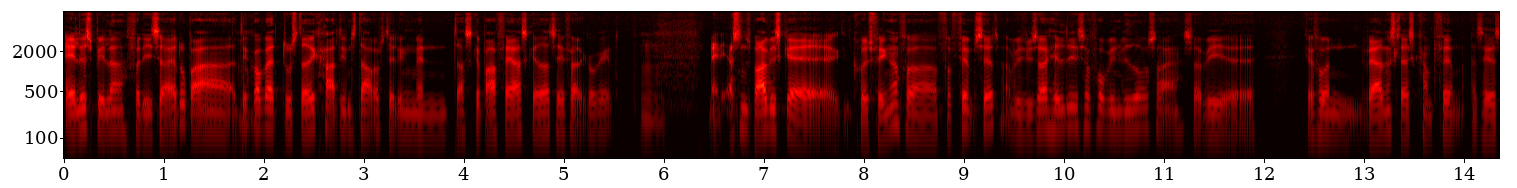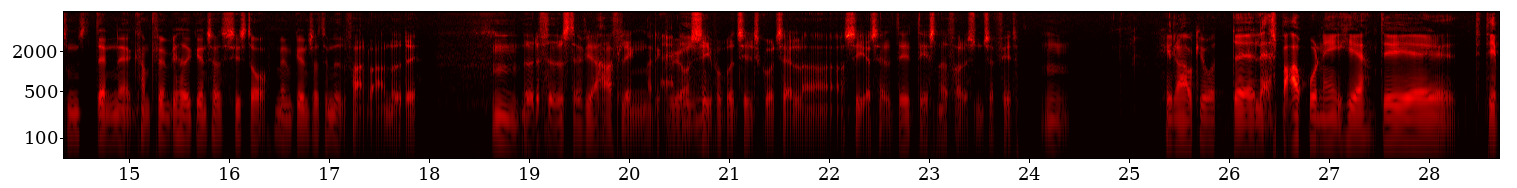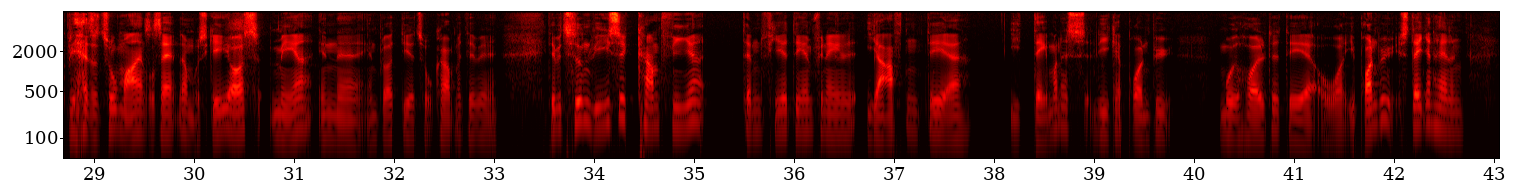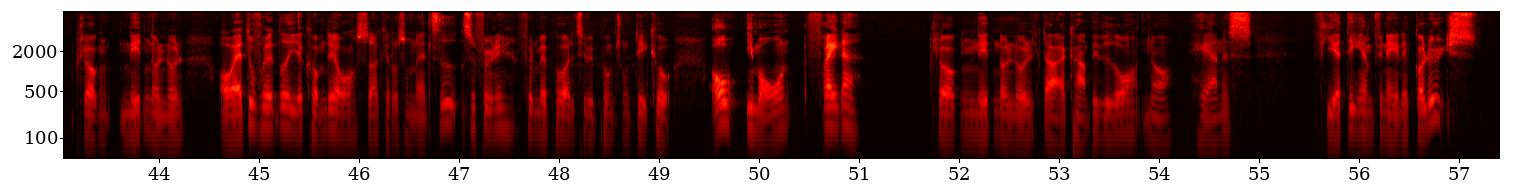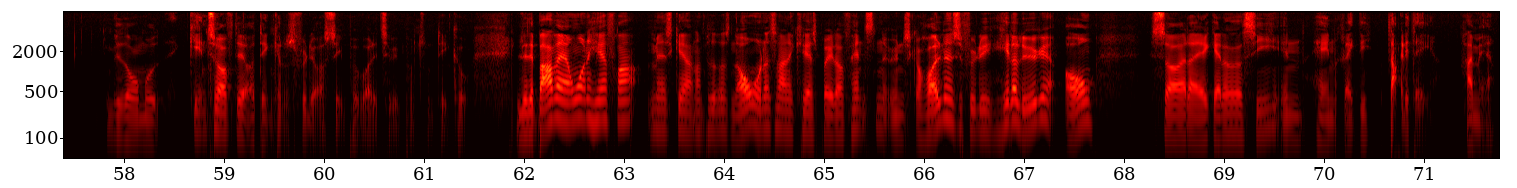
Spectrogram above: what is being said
alle spillere, fordi så er du bare... Mm. Det kan mm. godt være, at du stadig har din startopstilling, men der skal bare færre skader til, før det går galt. Mm. Men jeg synes bare, at vi skal krydse fingre for, for fem sæt, og hvis vi så er heldige, så får vi en videre sejr, så vi øh, kan få en verdensklasse kamp 5. Altså jeg synes, den øh, kamp 5, vi havde i Gentofte sidste år, mellem Gentofte til Middelfart, var noget af det, mm. noget af det fedeste, vi har haft længe, og det kan ja, vi også se på både tilskuertal og, og seertal. Det, det er sådan noget, folk synes er fedt. Mm. Helt afgjort. Uh, lad os bare runde af her. Det, uh, det, det bliver altså to meget interessante, og måske også mere end, uh, end blot de her to kampe. Det vil, det vil tiden vise. Kamp 4, den fjerde DM-finale i aften, det er i damernes Liga Brøndby mod Holte. Det er over i Brøndby Stadionhallen kl. 19.00. Og er du forhindret i at komme derover, så kan du som altid selvfølgelig følge med på tv.dk. Og i morgen, fredag kl. 19.00, der er kamp i Hvidovre, når herrenes 4. DM-finale går løs. Hvidovre mod Gentofte, og den kan du selvfølgelig også se på volleytv.dk. Lad det bare være ordene herfra Mads Gerner Pedersen og undertegnet Kasper Adolf Hansen. Ønsker holdene selvfølgelig held og lykke, og så er der ikke andet at sige end have en rigtig dejlig dag. Hej med jer.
